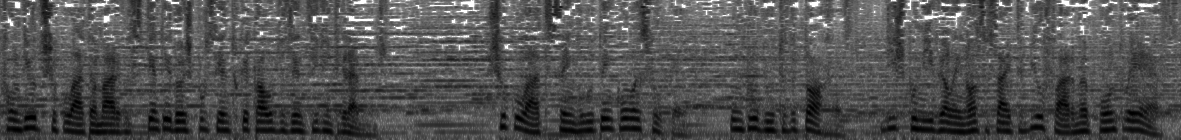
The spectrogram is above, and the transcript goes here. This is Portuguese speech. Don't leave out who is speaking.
Speaker 1: Fundiu de chocolate amargo 72% cacau 220 gramas. Chocolate sem glúten com açúcar. Um produto de Torres. Disponível em nosso site biofarma.es.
